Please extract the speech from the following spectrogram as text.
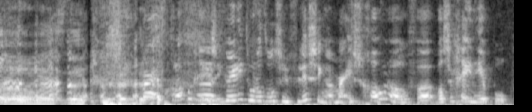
Oh, wat stuk. Maar het grappige is, ik weet niet hoe dat was in Vlissingen, maar in Schoonhoven was er geen hip-hop.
